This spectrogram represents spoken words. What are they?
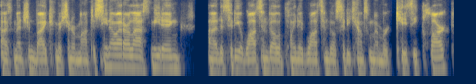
As mentioned by Commissioner Montesino at our last meeting, uh, the city of Watsonville appointed Watsonville City Council member Casey Clark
